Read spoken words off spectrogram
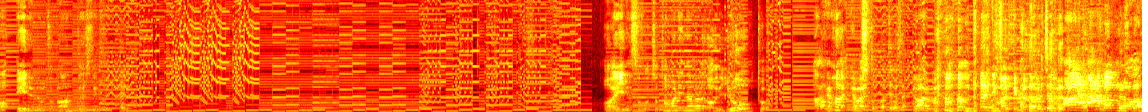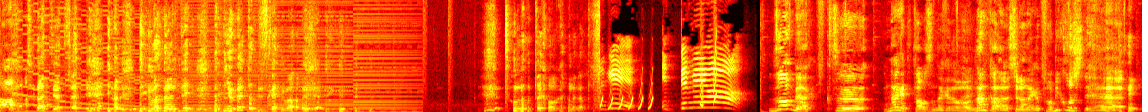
あいいね。でもちょっと安定してきてる。はい。あいいねそこちょっと止まりながらあようとあやばいやばいちょっと待ってください。やばい誰に待ってくださいちょっとああもうちょっと待ってください。いや、今なんで、何をやったんですか、今。どうなったか分からなかった。次行ってゾンビは普通投げて倒すんだけど、はいなんか知らないけど飛び越して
